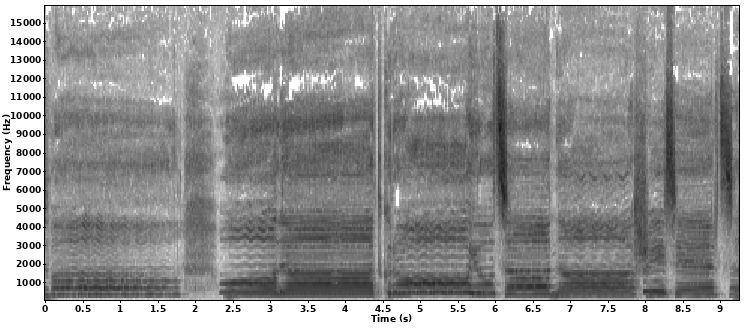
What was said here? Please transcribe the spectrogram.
призвал. Он откроются наши сердца,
